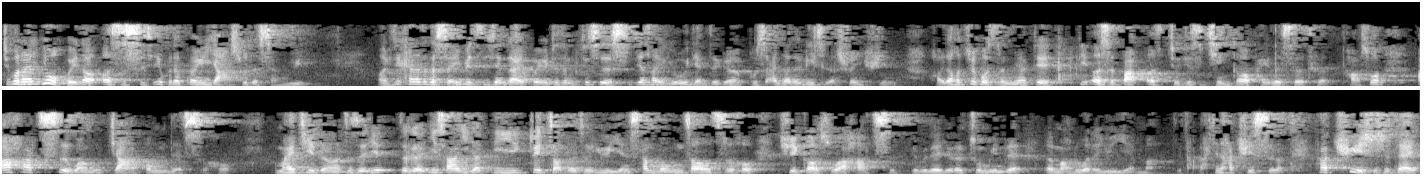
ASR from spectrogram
结果呢又回到二十世纪，又回到关于亚述的神域。啊，你就看到这个神谕之间来回，就是就是时间上有一点这个不是按照这个历史的顺序。好，然后最后是怎么样？这第二十八、二十九节是警告培勒瑟特。好，说阿哈次王驾崩的时候，我们还记得啊，这是伊这个伊莎伊啊，第一最早的这个预言是他蒙召之后去告诉阿哈次，对不对？有了著名的厄马路尔的预言嘛。就他现在他去世了，他去世是在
